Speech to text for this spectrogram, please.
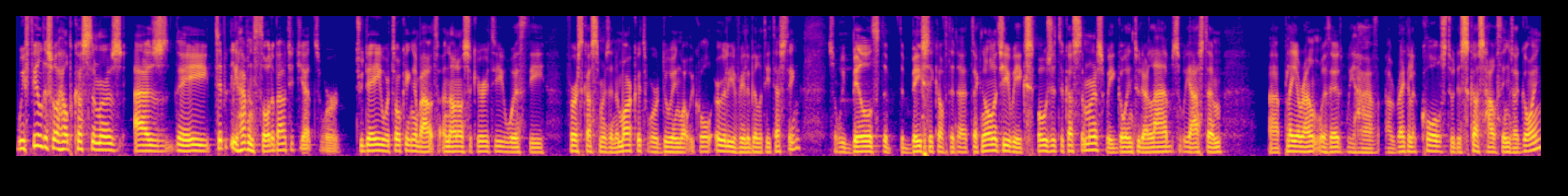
We feel this will help customers as they typically haven't thought about it yet. We're, today we're talking about a nano security with the first customers in the market. We're doing what we call early availability testing. So we build the, the basic of the, the technology, we expose it to customers, we go into their labs, we ask them, uh, play around with it. We have uh, regular calls to discuss how things are going.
